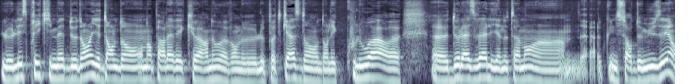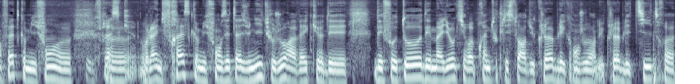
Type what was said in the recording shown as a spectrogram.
l'esprit qu'ils mettent dedans. Il y a dans, on en parlait avec Arnaud avant le, podcast, dans, dans, les couloirs euh, euh, de Lasvel, il y a notamment un, une sorte de musée, en fait, comme ils font. Euh, une fresque. voilà, une fresque, comme ils font aux États-Unis, toujours avec des, des, photos, des maillots qui reprennent toute l'histoire du club, les grands joueurs du club, les titres.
